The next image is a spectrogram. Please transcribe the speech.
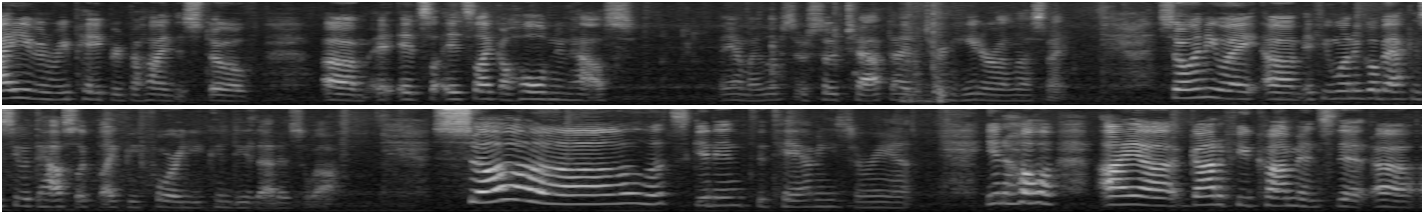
I even repapered behind the stove. Um, it, it's it's like a whole new house. Yeah, my lips are so chapped. I had to turn the heater on last night. So anyway, um, if you want to go back and see what the house looked like before, you can do that as well. So, let's get into Tami's rant. You know, I uh, got a few comments that, uh,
